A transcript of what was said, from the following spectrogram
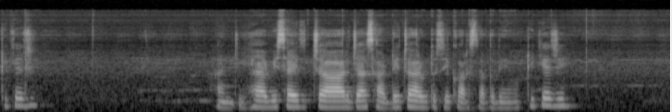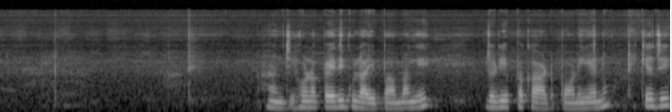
ਠੀਕ ਹੈ ਜੀ? ਹਾਂਜੀ ਹੈਵੀ ਸਾਈਜ਼ 4 ਜਾਂ 4.5 ਵੀ ਤੁਸੀਂ ਕਰ ਸਕਦੇ ਹੋ, ਠੀਕ ਹੈ ਜੀ? ਹਾਂਜੀ, ਹੁਣ ਆਪਾਂ ਇਹਦੀ ਗੁਲਾਈ ਪਾਵਾਂਗੇ, ਜਿਹੜੀ ਆਪਾਂ ਕਾਟ ਪਾਉਣੀ ਹੈ ਇਹਨੂੰ, ਠੀਕ ਹੈ ਜੀ?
